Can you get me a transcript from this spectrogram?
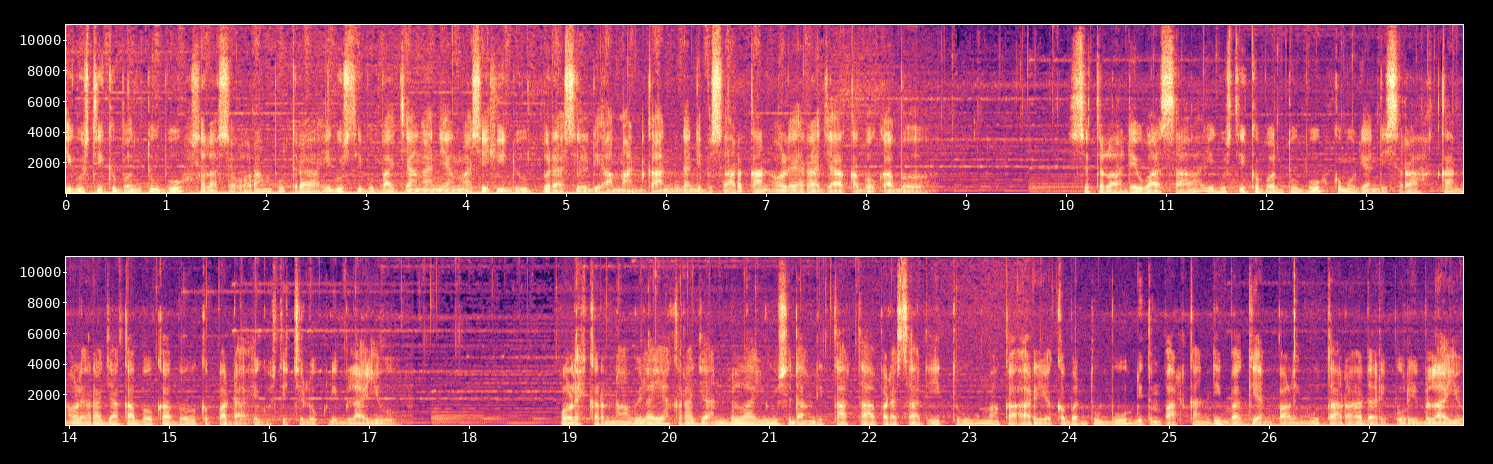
Igusti Kebon Tubuh, salah seorang putra Igusti Bebajangan yang masih hidup, berhasil diamankan dan dibesarkan oleh Raja Kabo-Kabo. Setelah dewasa, Igusti Kebon Tubuh kemudian diserahkan oleh Raja Kabo-Kabo kepada Igusti Celuk di Belayu. Oleh karena wilayah kerajaan Belayu sedang ditata pada saat itu, maka area Kebon Tubuh ditempatkan di bagian paling utara dari Puri Belayu.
